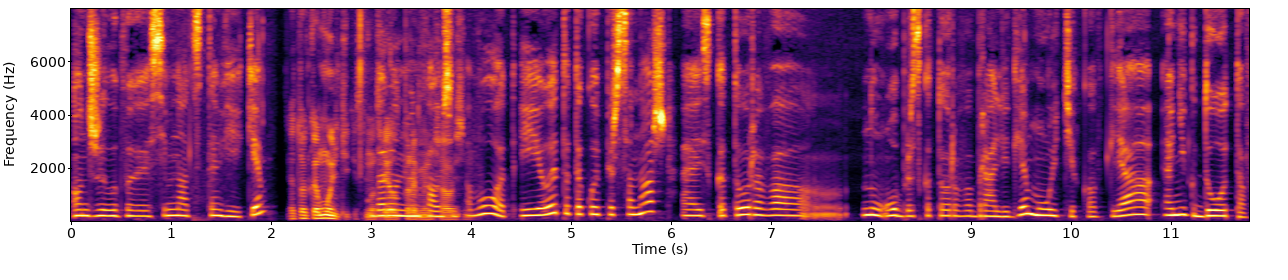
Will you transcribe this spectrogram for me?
он жил в 17 веке. Я только мультики смотрел Барон про Мюнхгаузен. Вот. И это такой персонаж, э, из которого, ну, образ которого брали для мультиков, для анекдотов,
